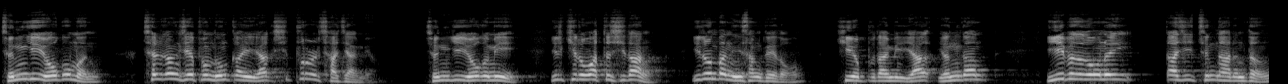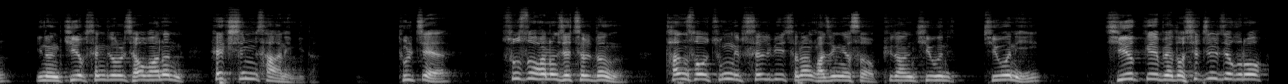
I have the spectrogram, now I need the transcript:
전기 요금은 철강 제품 원가의 약 10%를 차지하며 전기 요금이 1kW 시당 1원만 인상돼도 기업 부담이 약 연간 200억 원의 까지 증가하는 등 이는 기업 생존을 좌우하는 핵심 사안입니다. 둘째, 수소환원 제철 등 탄소 중립 설비 전환 과정에서 필요한 지원, 지원이 지역기업에도 실질적으로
